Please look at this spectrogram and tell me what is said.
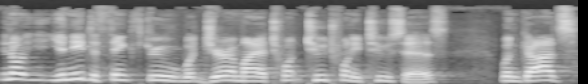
You know, you need to think through what Jeremiah 2.22 says when God's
